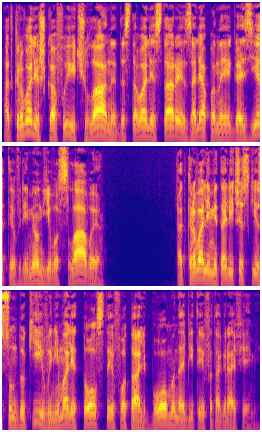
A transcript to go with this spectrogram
Открывали шкафы и чуланы, доставали старые заляпанные газеты времен его славы, открывали металлические сундуки и вынимали толстые фотоальбомы, набитые фотографиями.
